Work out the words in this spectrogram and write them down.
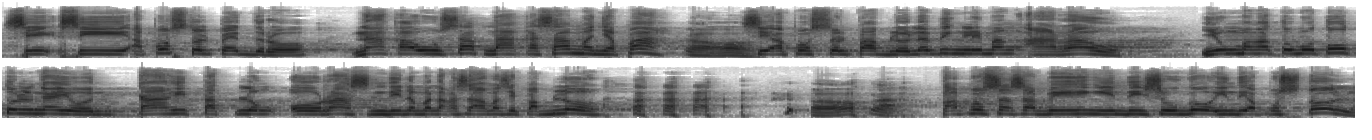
si si Apostol Pedro nakausap, nakasama niya pa. Oo. Si Apostol Pablo labing limang araw. Yung mga tumututol ngayon, kahit tatlong oras, hindi naman nakasama si Pablo. Oo nga. Tapos sasabihin hindi sugo, hindi apostol.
